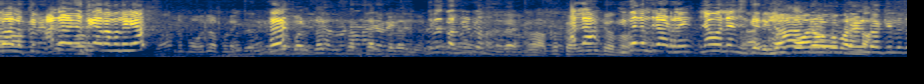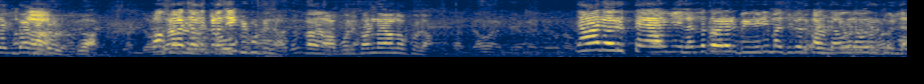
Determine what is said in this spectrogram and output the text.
ചോലത്തിൽ. അന്നെ ഇതിനകത്ത് കയറാൻ വന്നില്ല? ഏ? അല്ല, ഇവൻ എന്തിനാ ഓടണേ? ഞാൻ. ആ, സുരേഷ് നിക്കണ ജി. ഞാനൊരു തേങ്ങയില്ല. എന്നിട്ട് ഒരു ബീഡി മച്ചിട്ട് ഒരു കഞ്ചാവില്ല ഒരു ഇതുമില്ല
